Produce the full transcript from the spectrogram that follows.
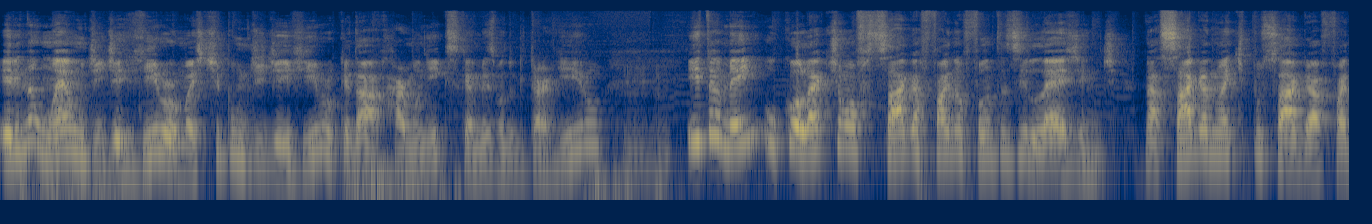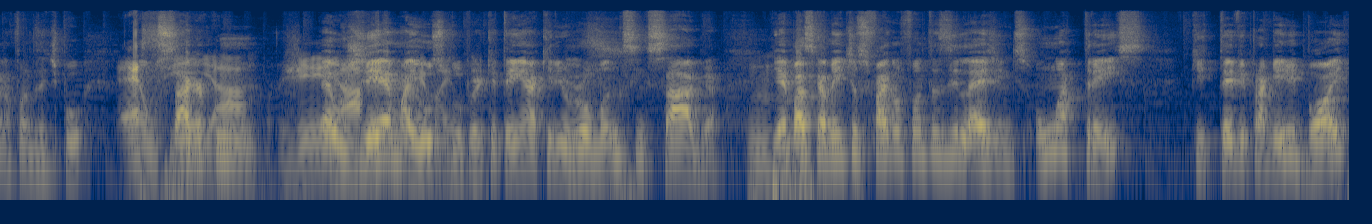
Ele não é um DJ Hero, mas tipo um DJ Hero, que é da Harmonix, que é a mesma do Guitar Hero. E também o Collection of Saga Final Fantasy Legend. Na saga não é tipo saga Final Fantasy, é tipo. É um saga com. G, É, o G é maiúsculo, porque tem aquele Romance em Saga. E é basicamente os Final Fantasy Legends 1 a 3, que teve pra Game Boy,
